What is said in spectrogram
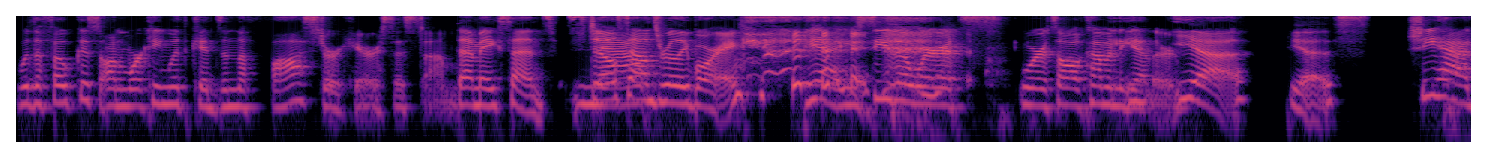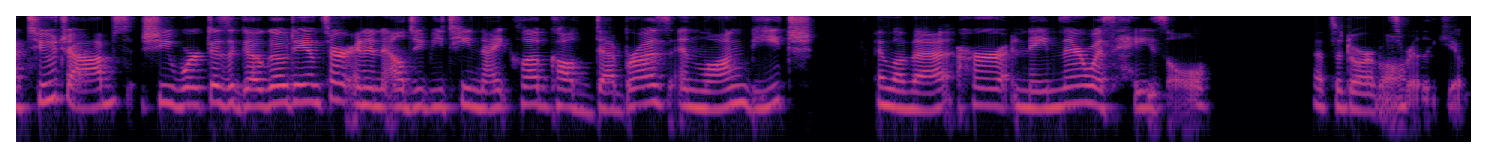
with a focus on working with kids in the foster care system. That makes sense. Still Now- sounds really boring. yeah, you see though where it's where it's all coming together. Yeah. Yes. She had two jobs. She worked as a go-go dancer in an LGBT nightclub called Deborah's in Long Beach. I love that. Her name there was Hazel. That's adorable. It's really cute.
